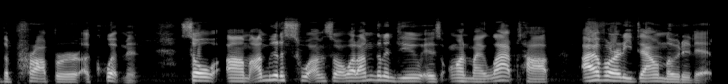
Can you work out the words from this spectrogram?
the proper equipment so um, I'm gonna sw- so what I'm gonna do is on my laptop, I've already downloaded it.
